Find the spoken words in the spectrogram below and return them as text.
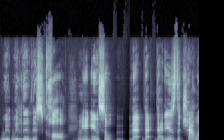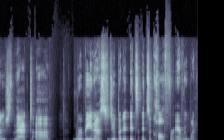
we, we live this call? And, and so that that that is the challenge that uh, we're being asked to do. But it, it's it's a call for everyone.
